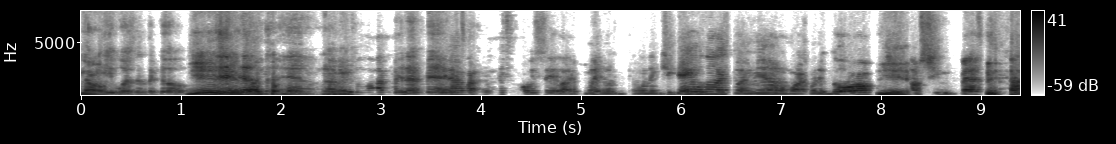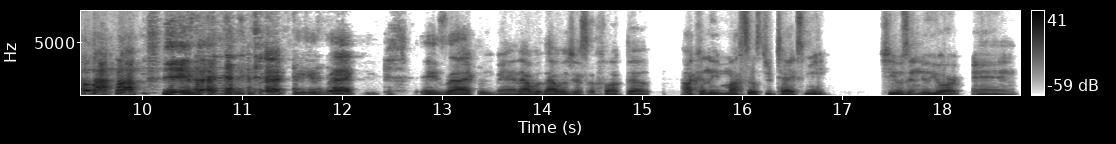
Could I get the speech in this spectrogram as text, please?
no, He wasn't the goal. yeah, it's like come on, No, man. there's a lot of Yeah, man man, I is always say like when when the key game was on, it's like man, I don't watch when it go off. yeah. I'm shooting basketball. yeah, exactly, exactly, exactly, exactly, man. That was that was just a fucked up. I couldn't even. My sister text me. She was in New York, and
